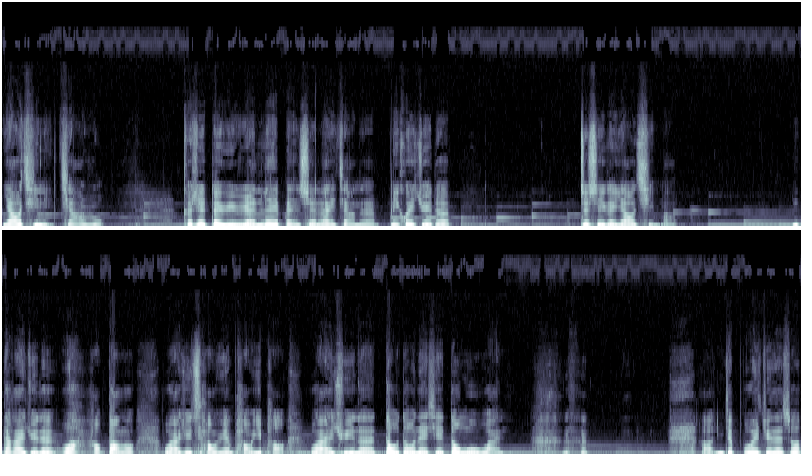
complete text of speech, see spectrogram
邀请你加入。可是对于人类本身来讲呢，你会觉得这是一个邀请吗？你大概觉得哇，好棒哦！我要去草原跑一跑，我还去呢逗逗那些动物玩。好，你就不会觉得说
